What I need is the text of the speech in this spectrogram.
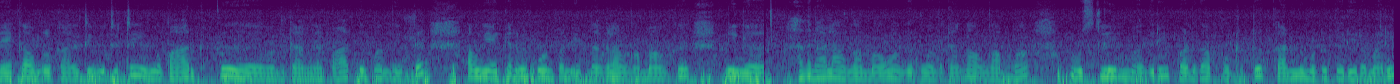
நேக்கா அவங்கள கழட்டி விட்டுட்டு இவங்க பார்க்குக்கு வந்துட்டாங்க. பார்க்குக்கு வந்துட்டு அவங்க ஏற்கனவே ஃபோன் பண்ணியிருந்தாங்களா அவங்க அம்மாவுக்கு. நீங்கள் அதனால் அவங்க அம்மாவும் அங்கேருந்து வந்துட்டாங்க. அவங்க அம்மா முஸ்லீம் மாதிரி படுதா போட்டுட்டு கண் மட்டும் தெரிகிற மாதிரி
